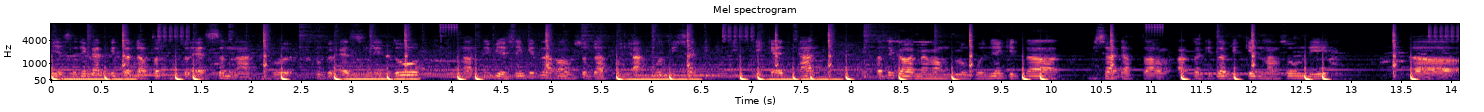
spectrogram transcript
biasanya kan kita dapat Google AdSense. Nah Google AdSense itu nanti biasanya kita kalau sudah punya akun bisa dikaitkan. Tapi kalau memang belum punya kita bisa daftar atau kita bikin langsung di uh,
